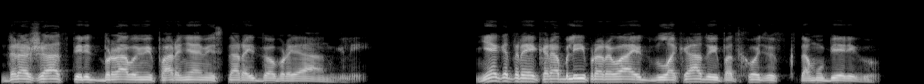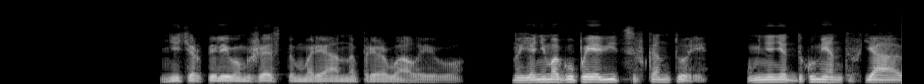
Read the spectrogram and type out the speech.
дрожат перед бравыми парнями старой доброй Англии. Некоторые корабли прорывают блокаду и подходят к тому берегу. Нетерпеливым жестом Марианна прервала его. «Но я не могу появиться в конторе. У меня нет документов. Я...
